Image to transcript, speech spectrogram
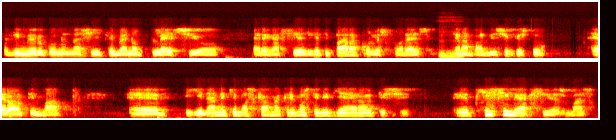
δημιουργούν ένα συγκεκριμένο πλαίσιο εργασίας. Γιατί πάρα πολλές για να απαντήσω και στο ερώτημα, ε, γυρνάνε και μας κάνουν ακριβώς την ίδια ερώτηση. Ε, ποιες είναι οι αξίες μας;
